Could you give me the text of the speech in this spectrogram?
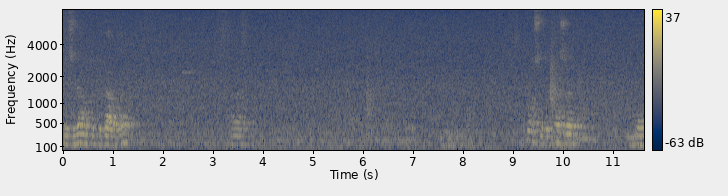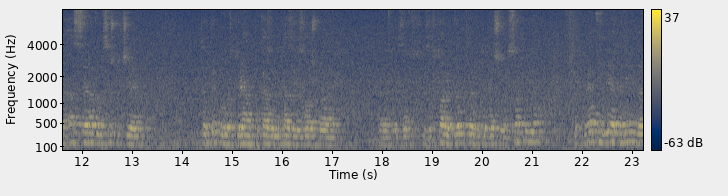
преживяното тогава. Какво ще да кажа? Аз се радвам също, че тъй като в Троян показваме тази изложба за, за втори път, първото беше в София. В идеята ни е да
